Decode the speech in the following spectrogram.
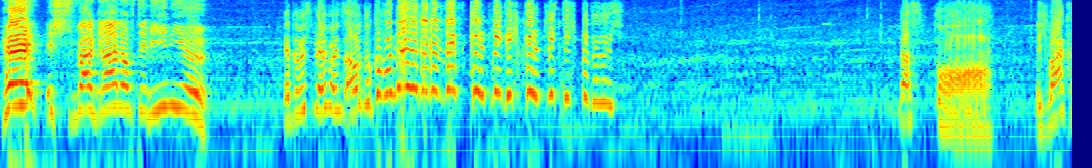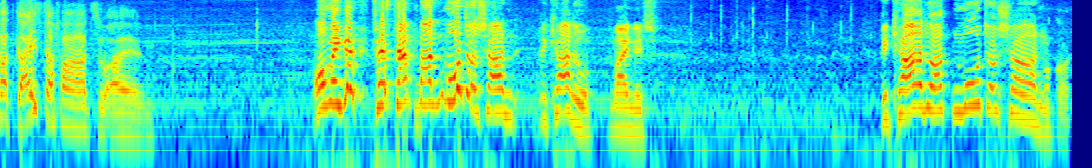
Hey, ich war gerade auf der Linie! Ja, du bist mir einfach ins Auto gefahren. Nein, nein, nein, nein, killt mich nicht, killt mich nicht, bitte nicht! Lass... Oh! Ich war gerade Geisterfahrer zu allen. Oh mein Gott, Verstappen hat einen Motorschaden! Ricardo, meine ich. Ricardo hat einen Motorschaden! Oh Gott.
